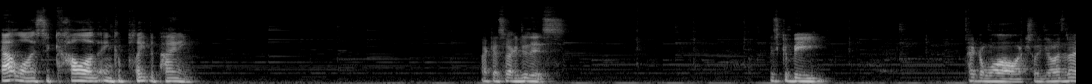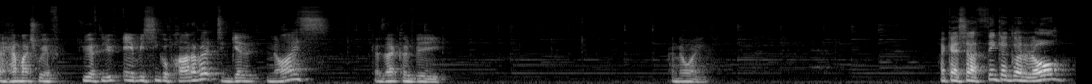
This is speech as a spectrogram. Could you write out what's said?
outlines to color and complete the painting. Okay, so I can do this. This could be, take a while actually guys. I don't know how much we have, you have to do every single part of it to get it nice? Because that could be annoying. Okay, so I think I got it all.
